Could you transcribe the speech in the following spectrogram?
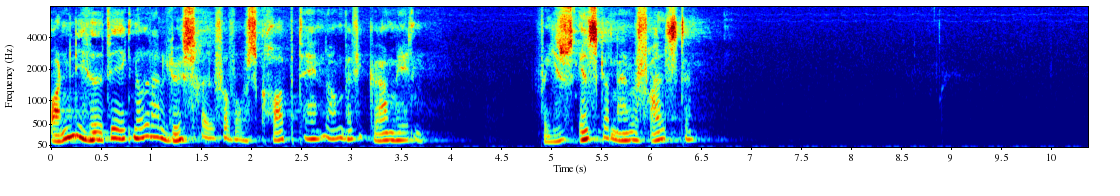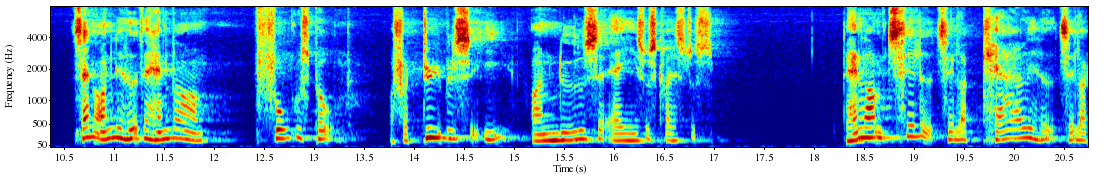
åndelighed, det er ikke noget, der er løsredet for vores krop. Det handler om, hvad vi gør med den. For Jesus elsker den, han vil frelse den. Sand åndelighed, det handler om fokus på og fordybelse i og en nydelse af Jesus Kristus. Det handler om tillid til og kærlighed til og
